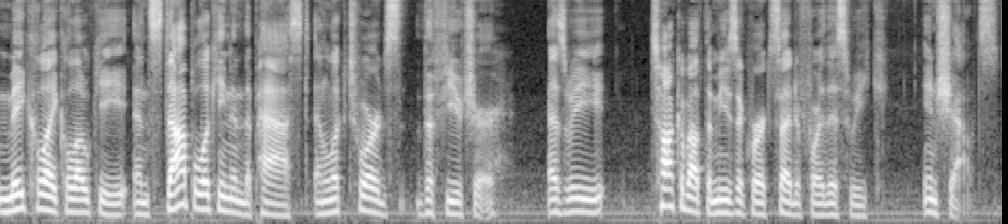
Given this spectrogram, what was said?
make like Loki and stop looking in the past and look towards the future as we talk about the music we're excited for this week in shouts.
